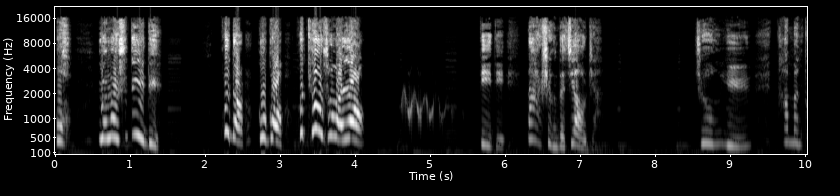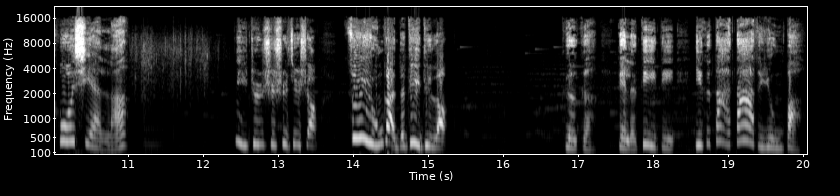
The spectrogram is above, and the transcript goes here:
哦，原来是弟弟！快点，哥哥，快跳上来呀！弟弟大声的叫着。终于，他们脱险了。你真是世界上最勇敢的弟弟了。哥哥给了弟弟一个大大的拥抱。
